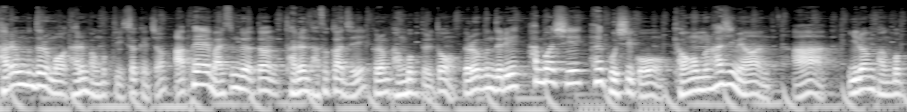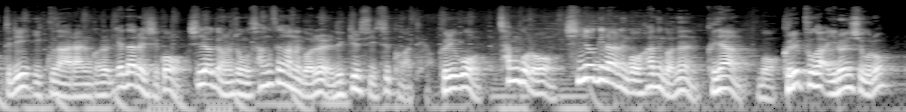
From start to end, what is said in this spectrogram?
다른 분들은 뭐 다른 방법도 있었겠죠. 앞에 말씀드렸던 다른 다섯 가지 그런 방법들도 여러분들이 한 번씩 해보시고 경험을 하시면 아 이런 방법들이 있구나라는 걸 깨달으시고 실력이 어느 정도 상승하는 거를 느낄 수 있을 것 같아요. 그리고 참고로 실력이라는 거 하는 거는 그냥 뭐 그래프가 이런 식으로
